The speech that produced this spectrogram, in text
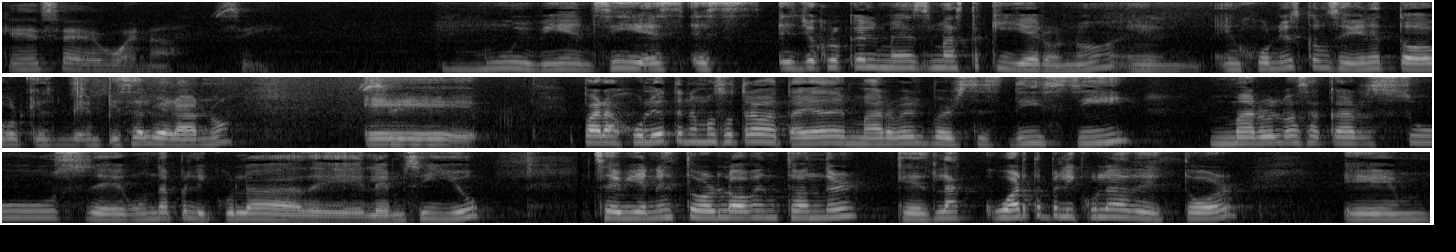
que se ve buena, sí. Muy bien, sí, es, es, es yo creo que el mes más taquillero, ¿no? En, en junio es cuando se viene todo porque empieza el verano. Sí. Eh, para julio tenemos otra batalla de Marvel versus DC. Marvel va a sacar su segunda película del MCU. Se viene Thor Love and Thunder, que es la cuarta película de Thor. Eh,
